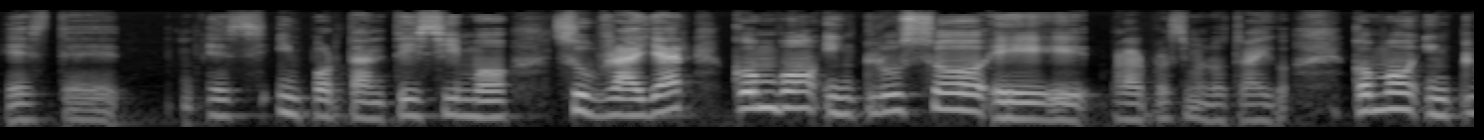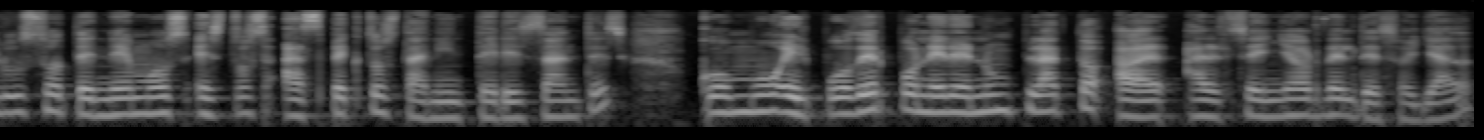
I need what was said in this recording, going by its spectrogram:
este es importantísimo subrayar cómo incluso, eh, para el próximo lo traigo, cómo incluso tenemos estos aspectos tan interesantes como el poder poner en un plato al, al señor del desollado.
